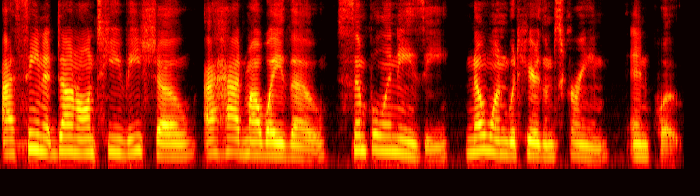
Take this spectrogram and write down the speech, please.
I seen it done on TV show. I had my way though. Simple and easy. No one would hear them scream. End quote.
